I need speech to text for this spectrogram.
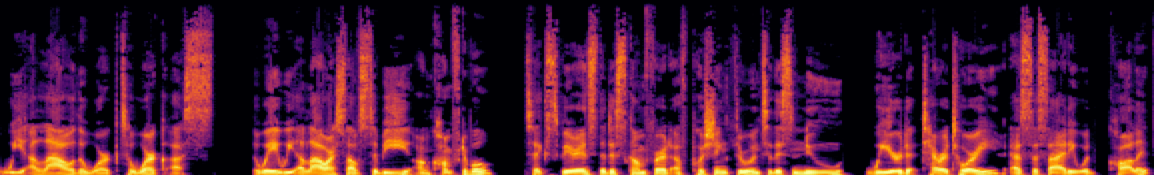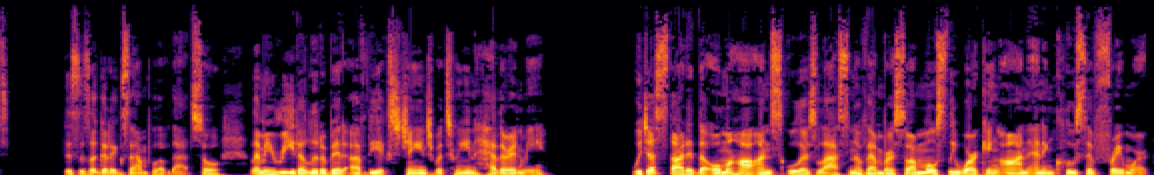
we allow the work to work us, the way we allow ourselves to be uncomfortable to experience the discomfort of pushing through into this new weird territory, as society would call it. This is a good example of that. So let me read a little bit of the exchange between Heather and me. We just started the Omaha Unschoolers last November, so I'm mostly working on an inclusive framework.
